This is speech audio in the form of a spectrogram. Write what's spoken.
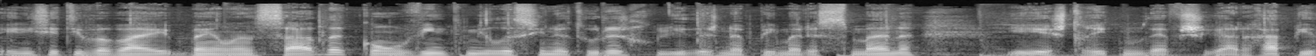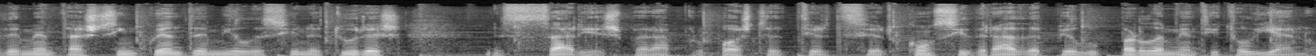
A iniciativa vai bem lançada, com 20 mil assinaturas recolhidas na primeira semana, e a este ritmo deve chegar rapidamente às 50 mil assinaturas necessárias para a proposta ter de ser considerada pelo Parlamento italiano.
